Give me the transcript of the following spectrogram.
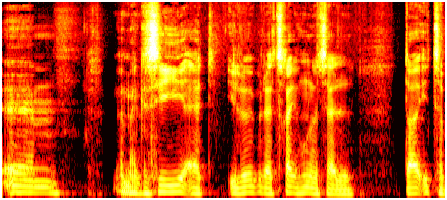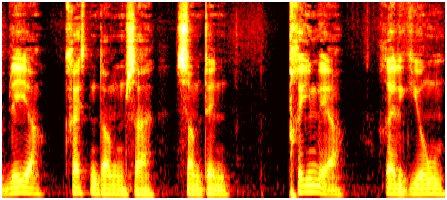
Øhm. Men man kan sige, at i løbet af 300-tallet, der etablerer kristendommen sig som den primære religion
